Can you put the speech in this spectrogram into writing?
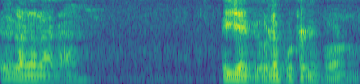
எதுக்கு அழறாங்க பிஜேபியோட கூட்டணி போகணும்.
